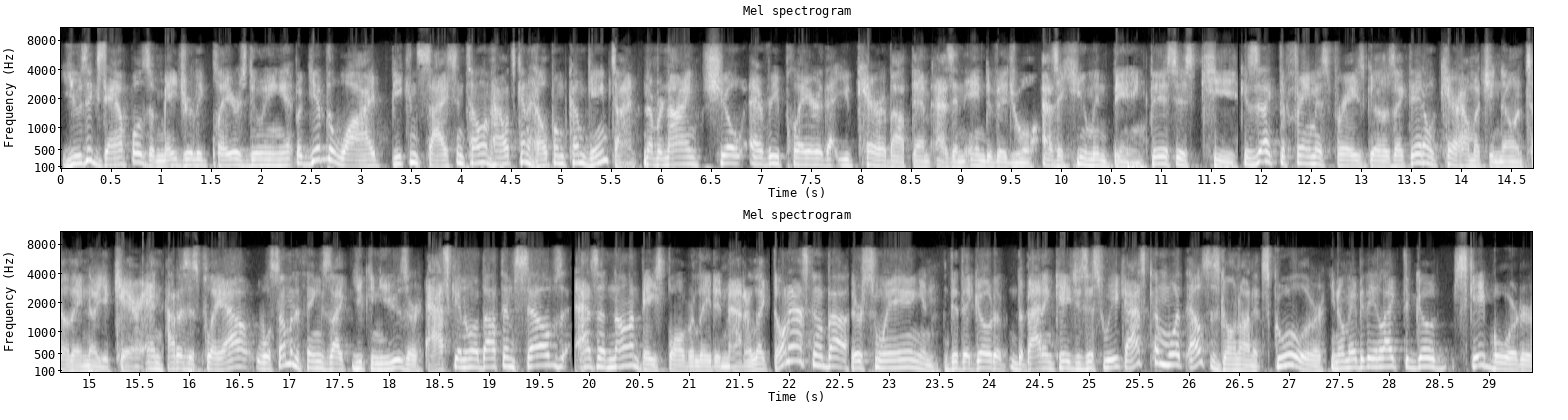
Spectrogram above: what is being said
Use examples of major league players doing it, but give the why, be concise, and tell them how it's going to help them come game time. Number nine, show every player that you care about them as an individual, as a human being. This is key because like the famous phrase goes, like they don't care how much you know until they know you care. And how does this play out? Well, some of the things like you can use are asking them about themselves as a non-baseball related matter. Like don't ask them about their swing and did they go to the batting cages this week? Ask them what else is going on at school or, you know, maybe they like to go skateboard or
